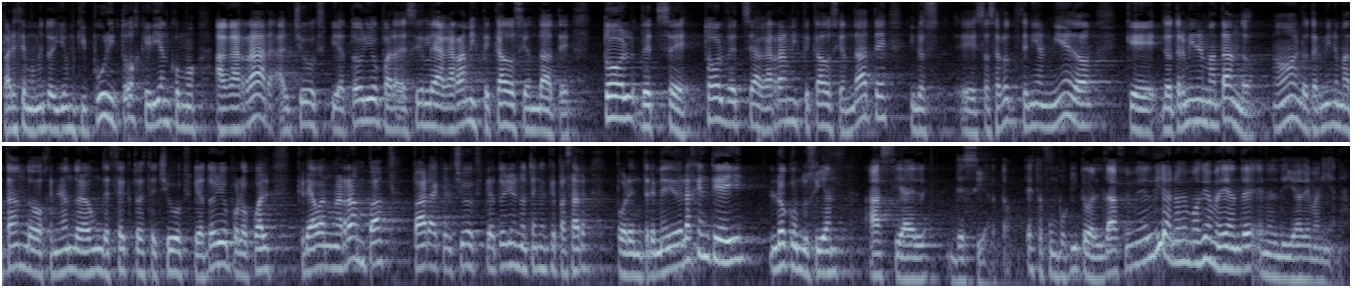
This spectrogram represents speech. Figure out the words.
para este momento de Yom Kippur y todos querían como agarrar al chivo expiatorio para decirle agarrar mis pecados y andate. Tol vetse, tol vetse, agarrar mis pecados y andate y los eh, sacerdotes tenían miedo que lo terminen matando, ¿no? lo terminen matando o generando algún defecto a este chivo expiatorio, por lo cual creaban una rampa para que el chivo expiatorio no tenga que pasar por entre medio de la gente y ahí lo conducían hacia el desierto. Esto fue un poquito el DAFIM del día. Nos vemos Dios mediante en el día de mañana.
